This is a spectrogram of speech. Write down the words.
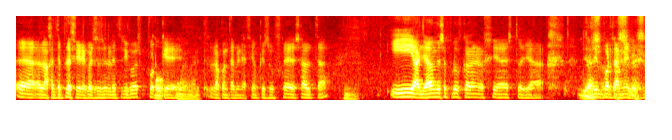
eh, la gente prefiere coches eléctricos porque la contaminación que sufre es alta. Mm. Y allá donde se produzca la energía, esto ya, nos importa menos.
